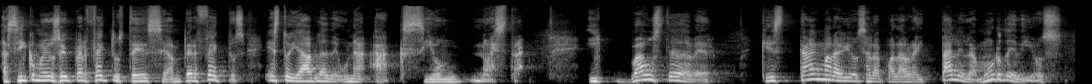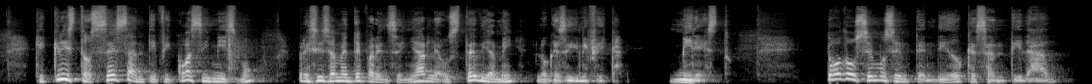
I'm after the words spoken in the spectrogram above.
Así como yo soy perfecto, ustedes sean perfectos. Esto ya habla de una acción nuestra. Y va usted a ver que es tan maravillosa la palabra y tal el amor de Dios que Cristo se santificó a sí mismo precisamente para enseñarle a usted y a mí lo que significa. Mire esto. Todos hemos entendido que santidad,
